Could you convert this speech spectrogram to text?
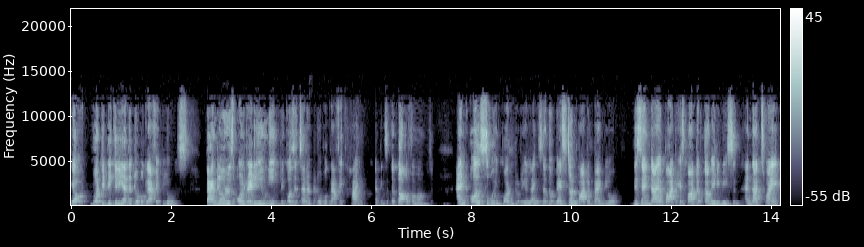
They were typically at the topographic lows. Bangalore is already unique because it's at a topographic high. I think it's at the top of a mountain. And also important to realize that the western part of Bangalore, this entire part is part of Kaveri Basin. And that's why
